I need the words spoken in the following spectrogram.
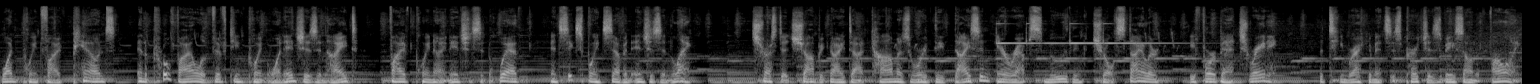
1.5 pounds and a profile of 15.1 inches in height 5.9 inches in width, and 6.7 inches in length. Trusted ShoppingGuide.com has awarded the Dyson Airwrap Smooth and Control Styler a 4-batch rating. The team recommends its purchase based on the following.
